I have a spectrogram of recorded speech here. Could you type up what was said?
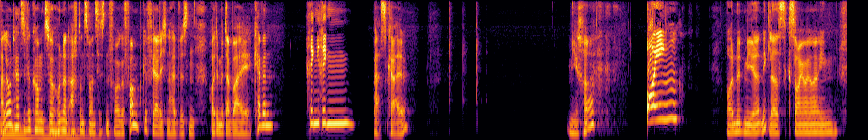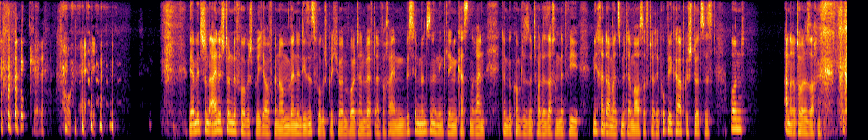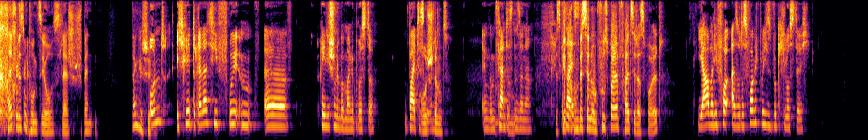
Hallo und herzlich willkommen zur 128. Folge vom Gefährlichen Halbwissen. Heute mit dabei Kevin, Ring, ring. Pascal, Mira Boing! und mit mir Niklas. Xoing. Okay. Okay. Wir haben jetzt schon eine Stunde Vorgespräch aufgenommen. Wenn ihr dieses Vorgespräch hören wollt, dann werft einfach ein bisschen Münzen in den Klingelkasten rein. Dann bekommt ihr so tolle Sachen mit, wie Micha damals mit der Maus auf der Republika abgestürzt ist und andere tolle Sachen. Halbwissen.co slash spenden. Dankeschön. Und ich rede relativ früh im, äh, rede ich schon über meine Brüste. Weitestgehend. Oh, stimmt. Im entferntesten Sinne. Es geht Das auch heißt- ein bisschen um Fußball, falls ihr das wollt. Ja, aber die Vor also das Vorgespräch ist wirklich lustig.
